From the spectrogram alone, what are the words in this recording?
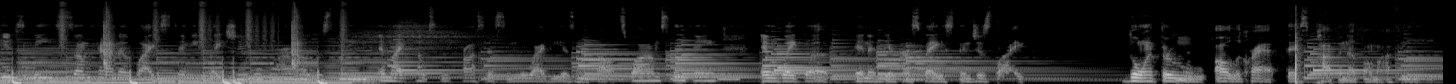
gives me some kind of like stimulation before I go to sleep and like helps me process some new ideas and thoughts while I'm sleeping and wake up in a different space than just like going through all the crap that's popping up on my feed.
